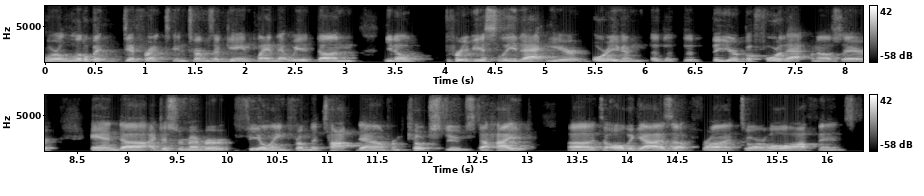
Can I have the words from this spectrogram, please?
were a little bit different in terms of game plan that we had done, you know, previously that year or even the, the, the year before that when I was there. And uh, I just remember feeling from the top down, from Coach Stoops to Hype uh, to all the guys up front to our whole offense,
